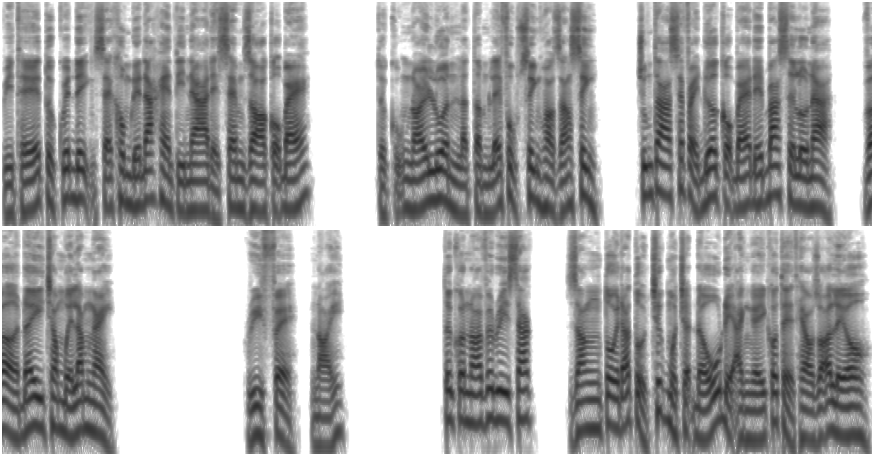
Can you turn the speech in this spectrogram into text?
Vì thế tôi quyết định sẽ không đến Argentina để xem do cậu bé. Tôi cũng nói luôn là tầm lễ phục sinh hoặc Giáng sinh, chúng ta sẽ phải đưa cậu bé đến Barcelona và ở đây trong 15 ngày. Rife nói. Tôi còn nói với Risak rằng tôi đã tổ chức một trận đấu để anh ấy có thể theo dõi Leo.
